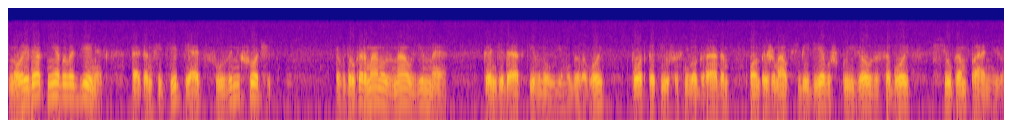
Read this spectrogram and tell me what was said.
но у ребят не было денег, а конфетти пять су за мешочек. Вдруг Арман узнал Вине. Кандидат кивнул ему головой, пот катился с него градом, он прижимал к себе девушку и вел за собой всю компанию.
